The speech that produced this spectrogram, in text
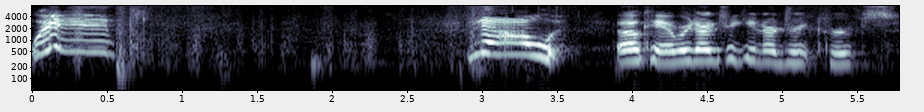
Wait! No! Okay, we're done taking our drink recruits.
